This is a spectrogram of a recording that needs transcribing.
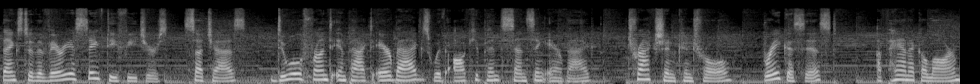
thanks to the various safety features such as dual front impact airbags with occupant sensing airbag, traction control, brake assist, a panic alarm,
